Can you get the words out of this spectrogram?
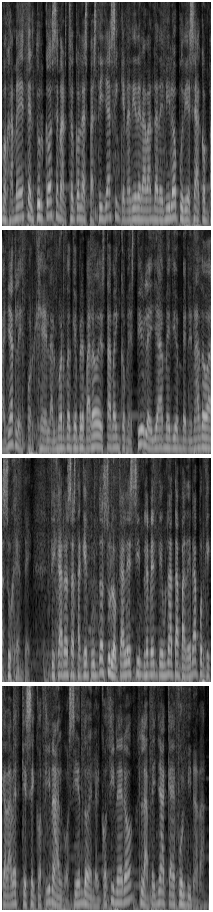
Mohamed, el turco, se marchó con las pastillas sin que nadie de la banda de Milo pudiese acompañarle, porque el almuerzo que preparó estaba incomestible, ya medio envenenado a su gente. Fijaros hasta qué punto su local es simplemente una tapadera porque cada vez que se cocina algo siendo él el cocinero, la peña cae fulminada.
